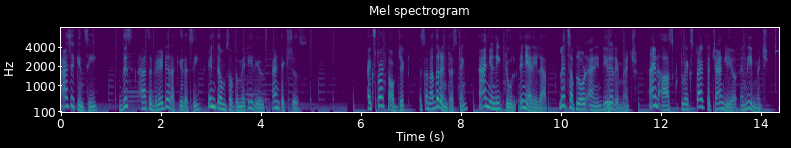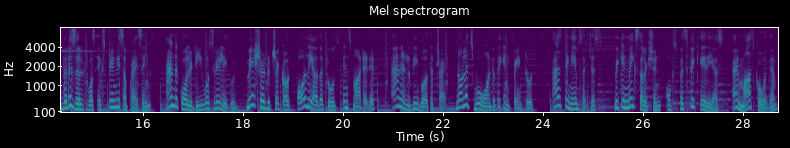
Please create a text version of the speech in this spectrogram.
As you can see, this has a greater accuracy in terms of the materials and textures. Extract Object is another interesting and unique tool in AiriLAB. Let's upload an interior image and ask to extract the chandelier in the image. The result was extremely surprising and the quality was really good. Make sure to check out all the other tools in Smart Edit and it'll be worth a try. Now let's move on to the InPaint tool. As the name suggests, we can make selection of specific areas and mask over them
